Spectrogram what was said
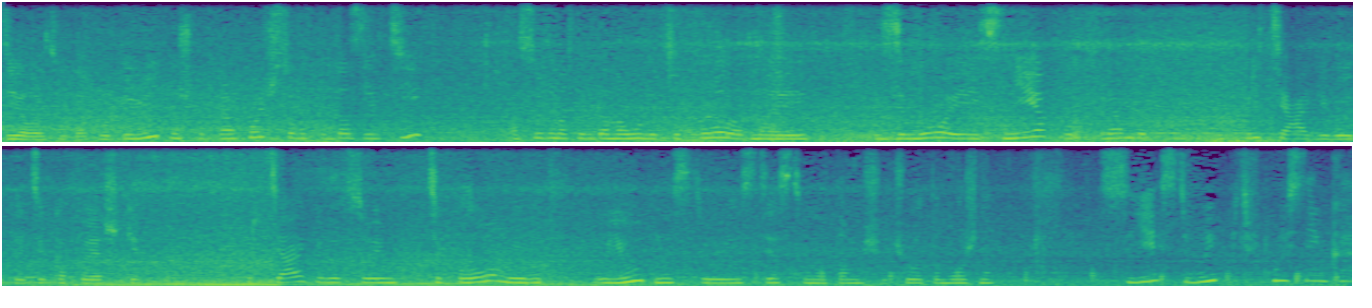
сделать вот так вот уютно, что прям хочется вот туда зайти. Особенно, когда на улице холодно и зимой, и снег. Вот прям вот притягивают эти кафешки. Притягивают своим теплом и вот уютностью. Естественно, там еще чего-то можно съесть, выпить вкусненькое.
